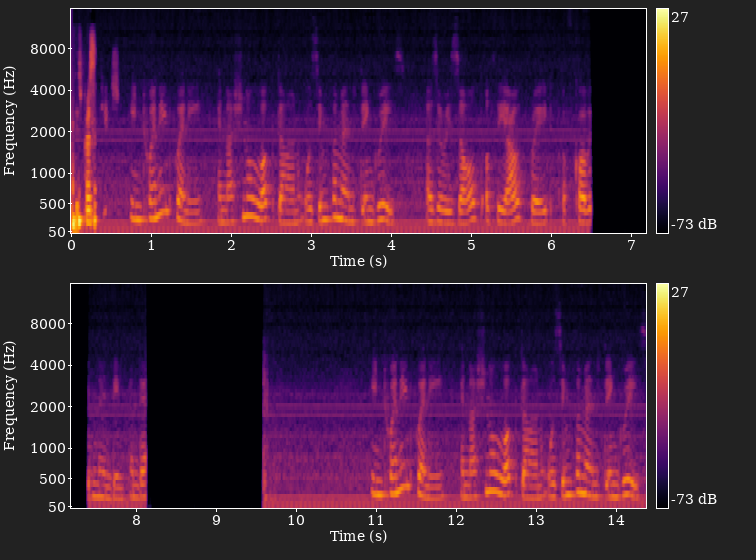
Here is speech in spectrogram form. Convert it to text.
this presentation. In 2020, a national lockdown was implemented in Greece as a result of the outbreak of COVID-19 pandemic. In 2020, a national lockdown was implemented in Greece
